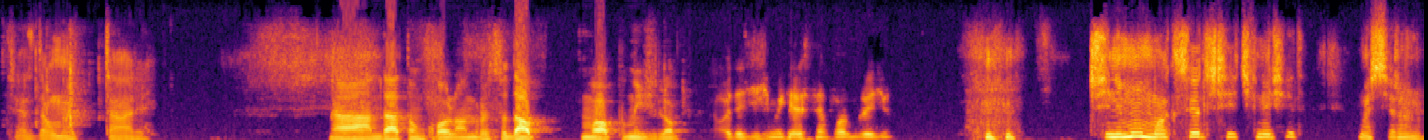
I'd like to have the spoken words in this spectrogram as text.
Trebuie să dau mai tare. Da, am dat-o încolo. Am vrut să o dau cumva pe mijloc. Uite ce și Michel Stanford Bridge. Cine mă, Maxwell și cine a ieșit? Mascherano.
